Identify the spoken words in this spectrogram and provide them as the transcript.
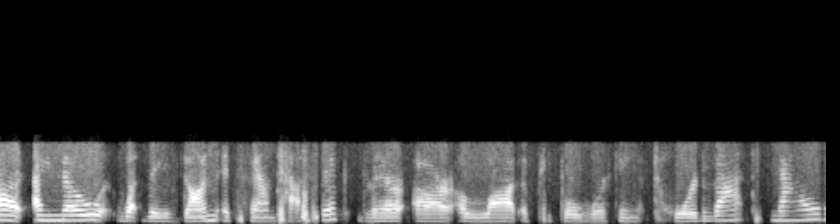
Uh, I know what they've done. It's fantastic. There are a lot of people working toward that now.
